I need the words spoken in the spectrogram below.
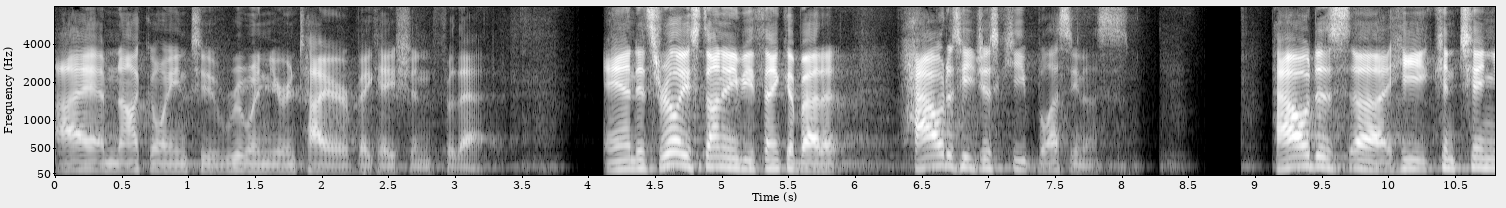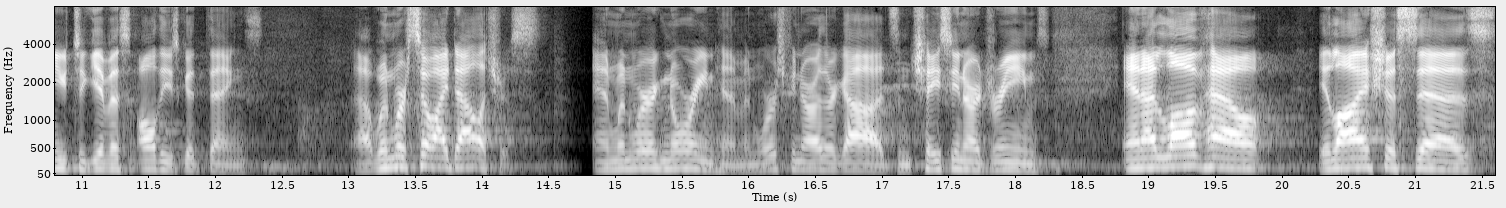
I am not going to ruin your entire vacation for that. And it's really stunning if you think about it. How does He just keep blessing us? How does uh, He continue to give us all these good things uh, when we're so idolatrous and when we're ignoring Him and worshiping our other gods and chasing our dreams? And I love how Elisha says,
